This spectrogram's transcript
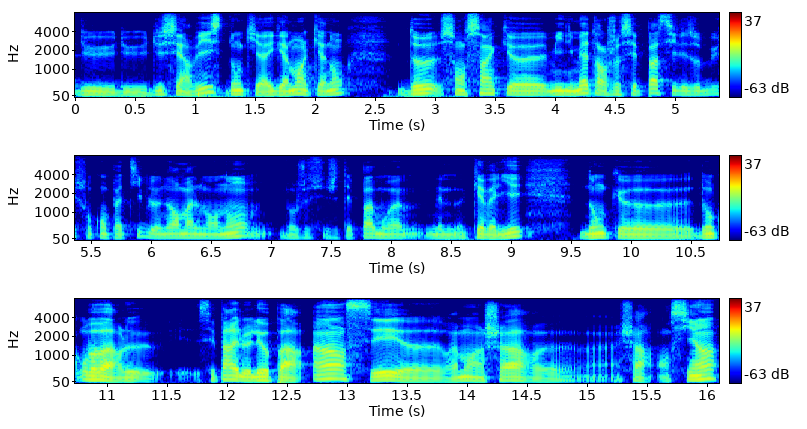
du, du, service. Donc il y a également un canon de 105 mm. Alors je ne sais pas si les obus sont compatibles, normalement non. Bon, je n'étais pas moi-même cavalier, donc, euh, donc on va voir. C'est pareil, le Léopard 1, c'est euh, vraiment un char, euh, un char ancien.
